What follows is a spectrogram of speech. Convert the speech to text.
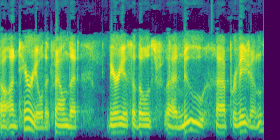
uh, Ontario that found that various of those uh, new uh, provisions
